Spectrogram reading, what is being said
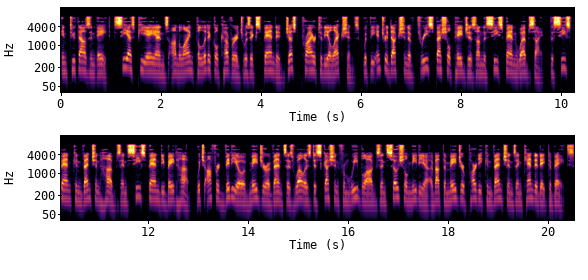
In 2008, CSPAN's online political coverage was expanded just prior to the elections, with the introduction of three special pages on the C SPAN website the C SPAN Convention Hubs and C SPAN Debate Hub, which offered video of major events as well as discussion from weblogs and social media about the major party conventions and candidate debates.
